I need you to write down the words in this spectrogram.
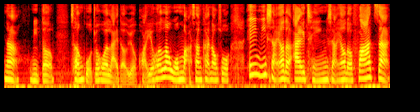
那你的成果就会来得越快，也会让我马上看到说，诶，你想要的爱情、想要的发展，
